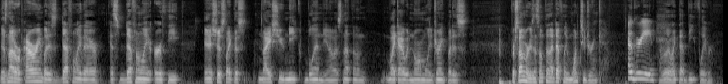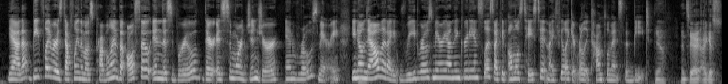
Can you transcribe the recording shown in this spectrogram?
It's not overpowering, but it's definitely there it's definitely earthy, and it's just like this nice, unique blend. You know, it's nothing like I would normally drink, but it's for some reason something I definitely want to drink. Agreed. I really like that beet flavor. Yeah, that beet flavor is definitely the most prevalent, but also in this brew, there is some more ginger and rosemary. You know, mm. now that I read rosemary on the ingredients list, I can almost taste it, and I feel like it really complements the beet. Yeah. And see, I, I guess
